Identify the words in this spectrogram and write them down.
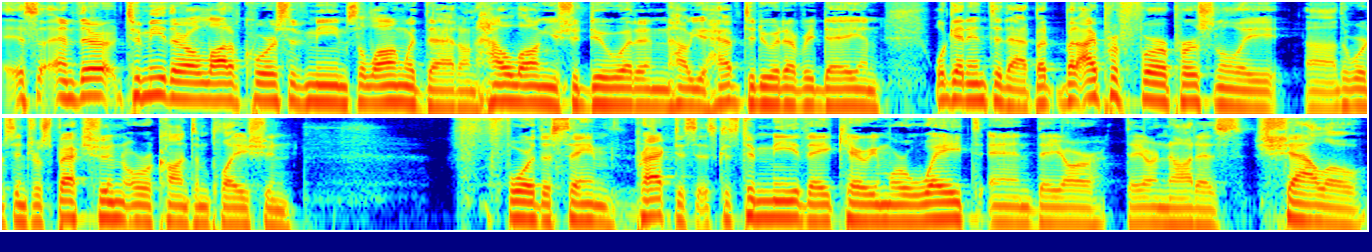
it's and there to me there are a lot of coercive memes along with that on how long you should do it and how you have to do it every day. And we'll get into that. But but I prefer personally uh, the words introspection or contemplation for the same practices because to me they carry more weight and they are they are not as shallow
